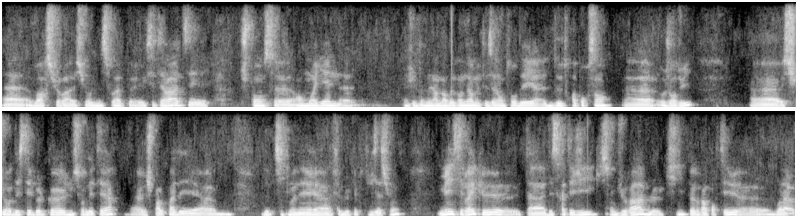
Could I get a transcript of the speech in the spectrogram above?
voire sur sur Uniswap, etc. Je pense en moyenne, je vais donner un ordre de grandeur, mais tu es aux alentours des 2-3% aujourd'hui. Euh, sur des stablecoins ou sur de l'Ether. Euh, je ne parle pas des, euh, de petites monnaies à faible capitalisation. Mais c'est vrai que tu as des stratégies qui sont durables, qui peuvent rapporter voilà,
